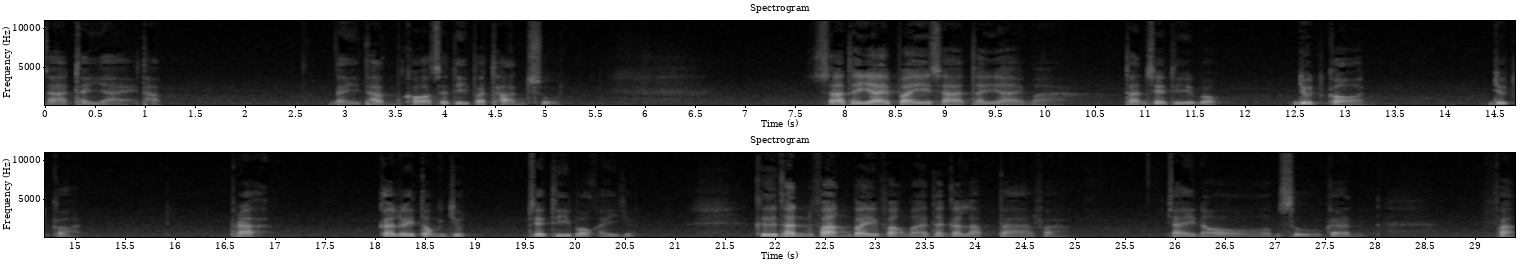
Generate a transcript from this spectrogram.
สาธยายธรรม ในธรรมข้อสติปัฏฐานสูตร สาธยายไปสาธยายมา ท่านเศรษฐีบอกหยุดก่อน หยุดก่อน พระก็เลยต้องหยุด เศรษฐีบอกให้หยุด คือท่านฟังไปฟังมาท่านก็หลับตาฟัง ใจน้อมสู่การฟัง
